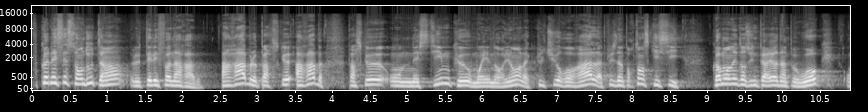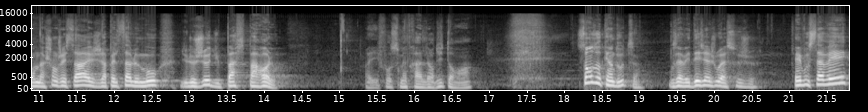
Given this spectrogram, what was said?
Vous connaissez sans doute hein, le téléphone arabe. Arabe parce que arabe que on estime qu'au Moyen-Orient la culture orale a plus d'importance qu'ici. Comme on est dans une période un peu woke, on a changé ça et j'appelle ça le jeu du passe-parole. Il faut se mettre à l'heure du temps. Hein. Sans aucun doute, vous avez déjà joué à ce jeu. Et vous savez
